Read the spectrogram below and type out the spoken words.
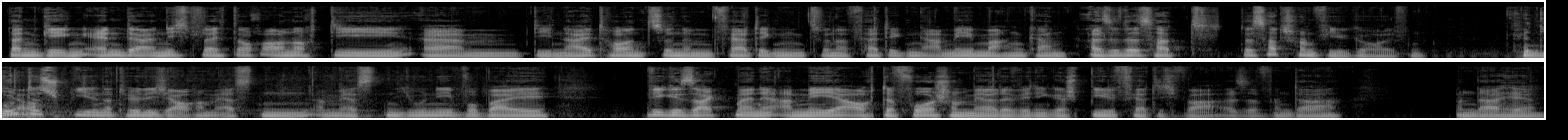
dann gegen Ende nicht vielleicht auch, auch noch die, ähm, die Nighthorn zu einem fertigen, zu einer fertigen Armee machen kann. Also das hat, das hat schon viel geholfen. Finde ich Und das. Spiel natürlich auch am 1. am 1. Juni, wobei, wie gesagt, meine Armee ja auch davor schon mehr oder weniger spielfertig war. Also von da, von daher.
